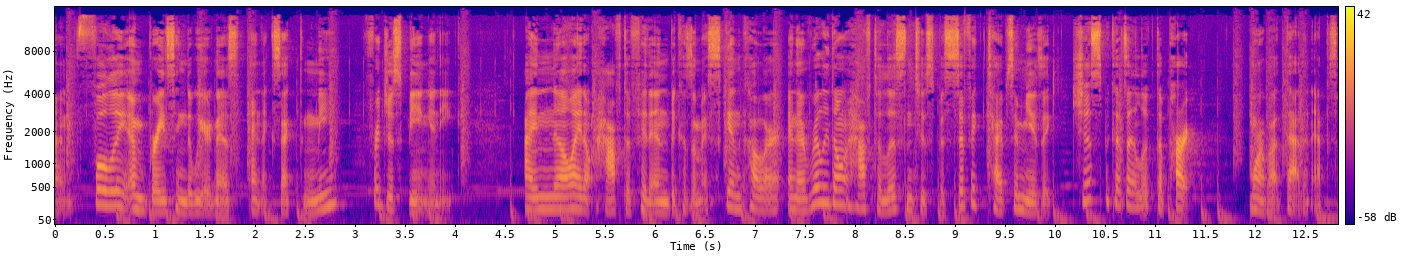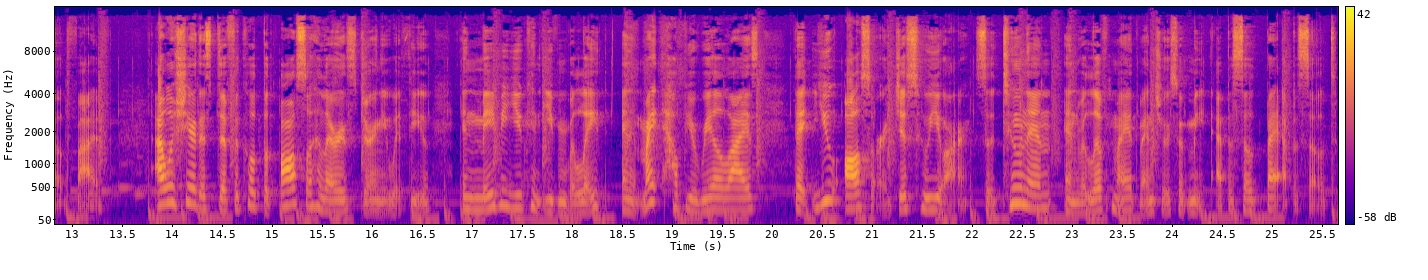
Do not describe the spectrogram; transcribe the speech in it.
I'm fully embracing the weirdness and accepting me for just being unique. I know I don't have to fit in because of my skin color, and I really don't have to listen to specific types of music just because I look the part. More about that in episode 5. I will share this difficult but also hilarious journey with you, and maybe you can even relate, and it might help you realize that you also are just who you are. So tune in and relive my adventures with me episode by episode.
